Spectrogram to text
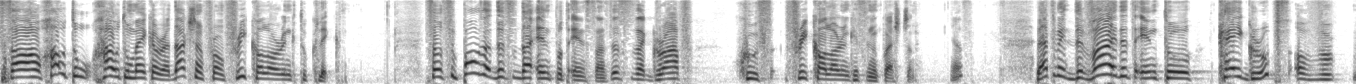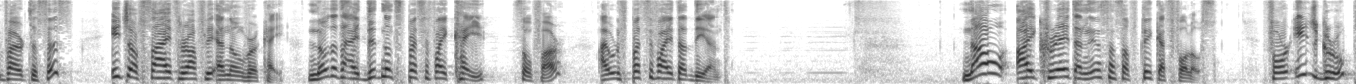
So how to, how to make a reduction from 3-coloring to clique? So suppose that this is the input instance. This is a graph whose 3-coloring is in question. Yes? Let me divide it into k groups of vertices, each of size roughly n over k. Note that I did not specify k so far. I will specify it at the end. Now I create an instance of clique as follows. For each group,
